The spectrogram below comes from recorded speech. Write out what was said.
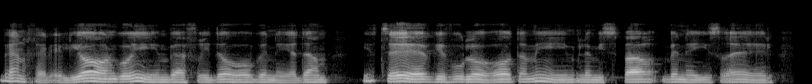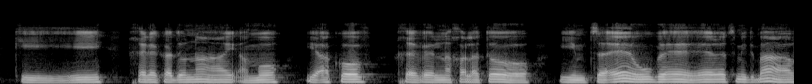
בהנחל עליון גויים בהפרידו בני אדם, יצב גבולות עמים למספר בני ישראל, כי חלק אדוני עמו יעקב חבל נחלתו, ימצאהו בארץ מדבר,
